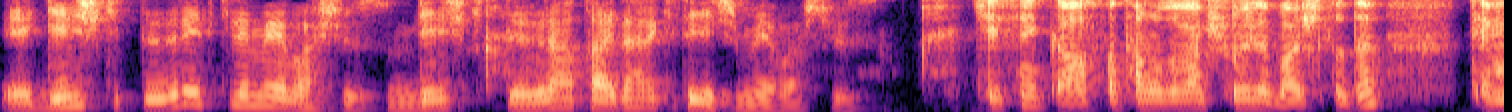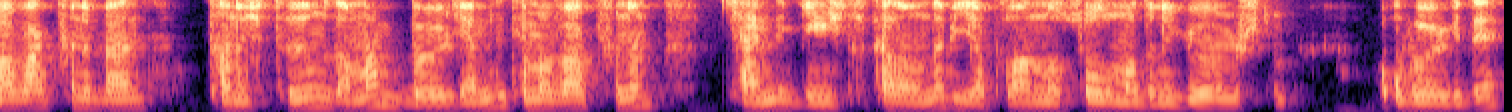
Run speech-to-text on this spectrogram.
e, geniş kitleleri etkilemeye başlıyorsun. Geniş kitleleri Hatay'da harekete geçirmeye başlıyorsun. Kesinlikle aslında tam olarak şöyle başladı. Tema Vakfı'nı ben tanıştığım zaman bölgemde Tema Vakfı'nın kendi gençlik alanında bir yapılanması olmadığını görmüştüm. O bölgede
